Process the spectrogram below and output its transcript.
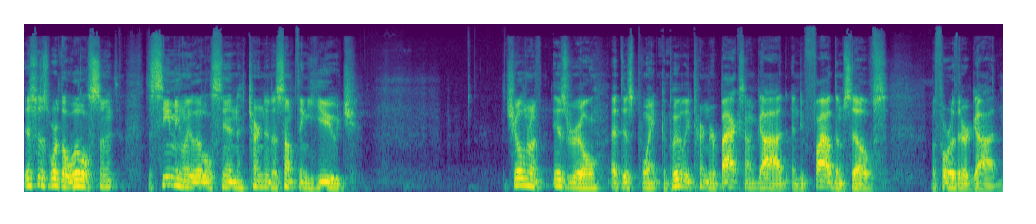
This is where the little sin, the seemingly little sin turned into something huge. The children of Israel at this point completely turned their backs on God and defiled themselves before their God.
